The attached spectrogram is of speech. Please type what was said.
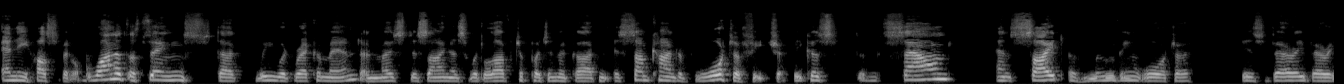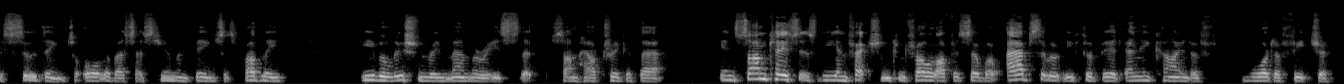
any hospital. One of the things that we would recommend, and most designers would love to put in a garden, is some kind of water feature because the sound and sight of moving water is very, very soothing to all of us as human beings. It's probably evolutionary memories that somehow trigger that. In some cases, the infection control officer will absolutely forbid any kind of water feature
